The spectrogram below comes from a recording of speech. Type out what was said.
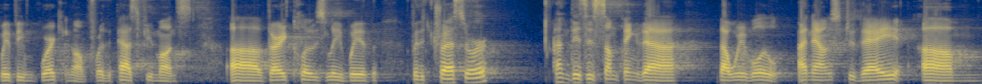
we've been working on for the past few months, uh, very closely with, with Trezor. And this is something that, that we will announce today. Um,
